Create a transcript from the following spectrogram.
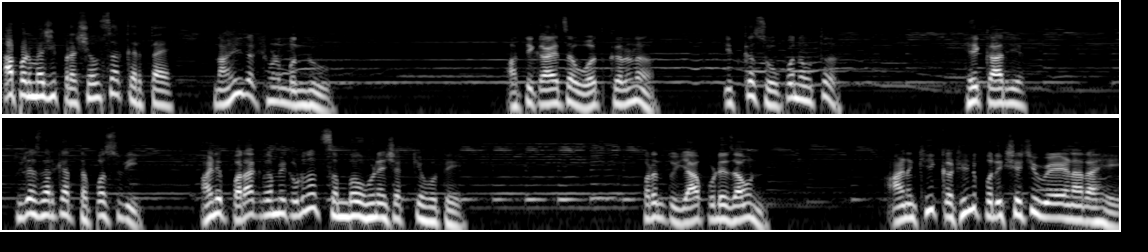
आपण माझी प्रशंसा करताय. नाही लक्ष्मण बंधू. अतिकायाचा वध करणं इतकं सोपं नव्हतं. हे कार्य तुझ्यासारख्या तपस्वी आणि पराक्रमीकडूनच संभव होणे शक्य होते. परंतु यापुढे जाऊन आणखी कठीण परीक्षेची वेळ येणार आहे.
